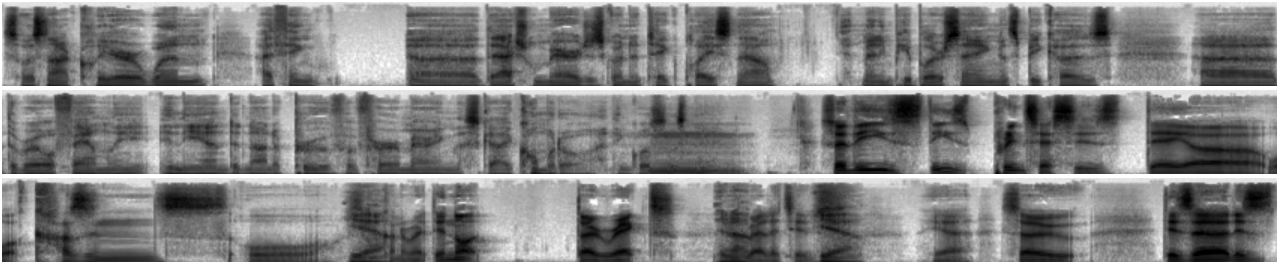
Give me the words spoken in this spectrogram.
So it's not clear when I think uh, the actual marriage is going to take place now. And many people are saying it's because uh, the royal family, in the end, did not approve of her marrying this guy Komuro. I think was his name. Mm. So these these princesses, they are what cousins or some Yeah. kind of re- they're not direct They're not. relatives. Yeah, yeah. So there's a there's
